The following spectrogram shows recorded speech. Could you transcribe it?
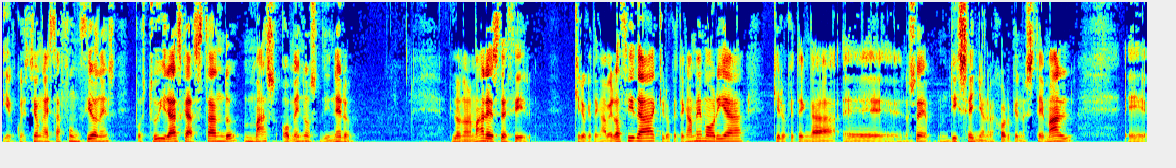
en cuestión a estas funciones, pues tú irás gastando más o menos dinero. Lo normal es decir, quiero que tenga velocidad, quiero que tenga memoria, quiero que tenga, eh, no sé, un diseño a lo mejor que no esté mal, eh,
